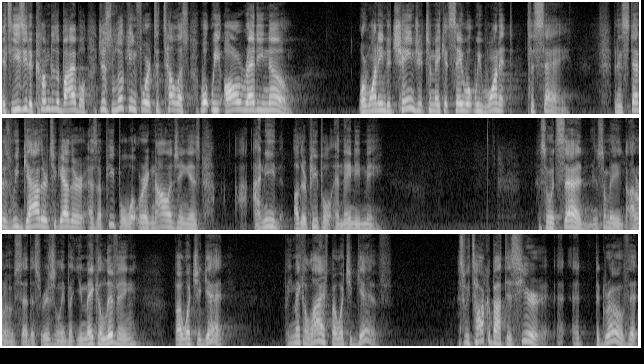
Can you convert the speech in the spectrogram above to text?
It's easy to come to the Bible just looking for it to tell us what we already know or wanting to change it to make it say what we want it to say. But instead, as we gather together as a people, what we're acknowledging is I need other people and they need me. And so it said, you know, somebody, I don't know who said this originally, but you make a living by what you get, but you make a life by what you give. As we talk about this here at the Grove, that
